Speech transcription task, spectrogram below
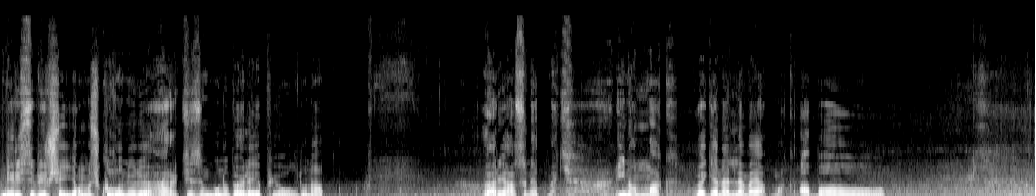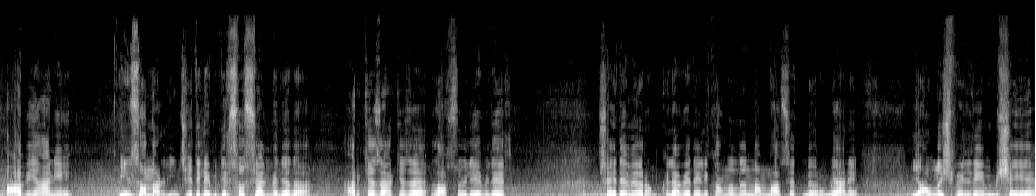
birisi bir şey yanlış kullanıyor diyor. Herkesin bunu böyle yapıyor olduğuna veryasın etmek, inanmak ve genelleme yapmak. Abo. Abi yani insanlar linç edilebilir sosyal medyada. Herkes herkese laf söyleyebilir şey demiyorum. Klavye delikanlılığından bahsetmiyorum. Yani yanlış bildiğin bir şeyi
